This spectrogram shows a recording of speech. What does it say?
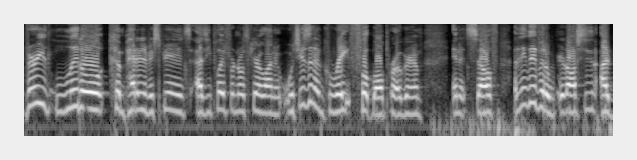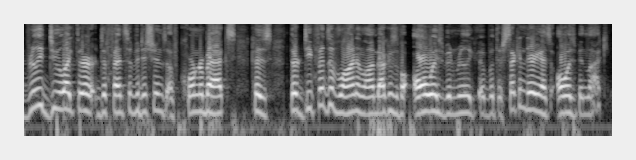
very little competitive experience as he played for North Carolina, which isn't a great football program in itself. I think they've had a weird offseason. I really do like their defensive additions of cornerbacks because their defensive line and linebackers have always been really good, but their secondary has always been lacking.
